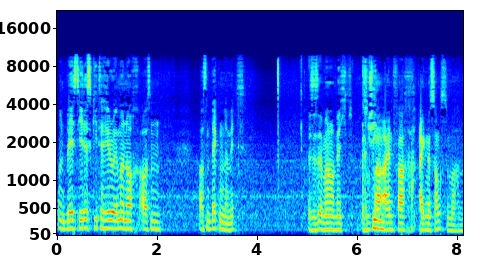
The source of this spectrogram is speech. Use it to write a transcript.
Und bläst jedes Guitar Hero immer noch aus dem, aus dem Becken damit. Es ist immer noch nicht Kaching. super einfach, eigene Songs zu machen.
